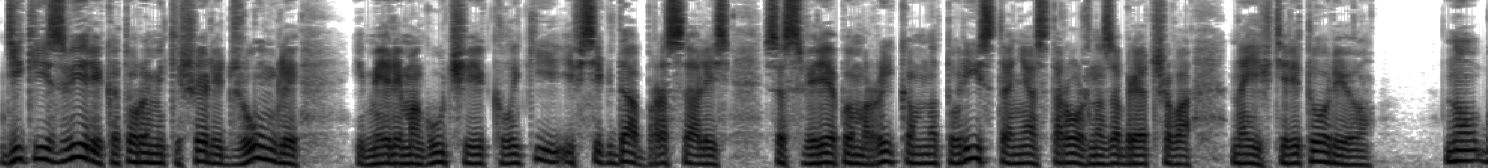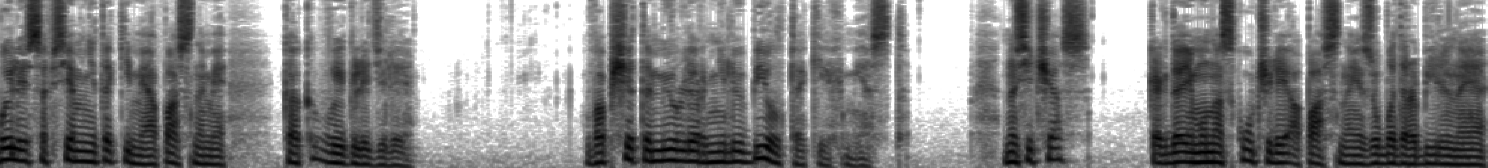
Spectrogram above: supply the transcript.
Дикие звери, которыми кишели джунгли, имели могучие клыки и всегда бросались со свирепым рыком на туриста, неосторожно забредшего на их территорию, но были совсем не такими опасными, как выглядели. Вообще-то Мюллер не любил таких мест. Но сейчас, когда ему наскучили опасные зубодробильные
